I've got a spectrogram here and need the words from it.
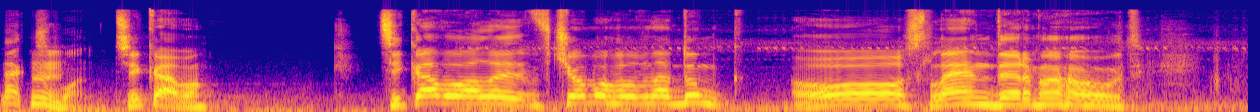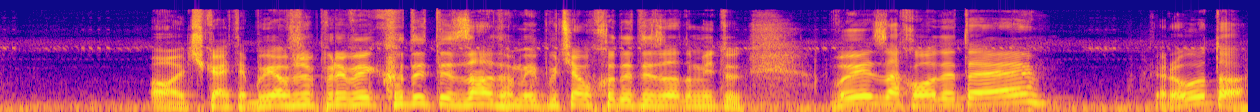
next one. Цікаво. Цікаво, але в чому головна думка? О, слендер моуд. О, чекайте, бо я вже привик ходити задом і почав ходити задом і тут. Ви заходите. Круто.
